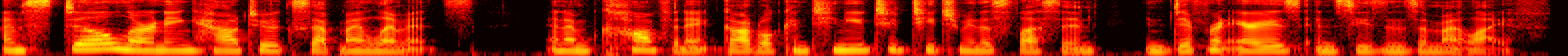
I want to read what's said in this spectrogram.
I'm still learning how to accept my limits, and I'm confident God will continue to teach me this lesson in different areas and seasons of my life.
